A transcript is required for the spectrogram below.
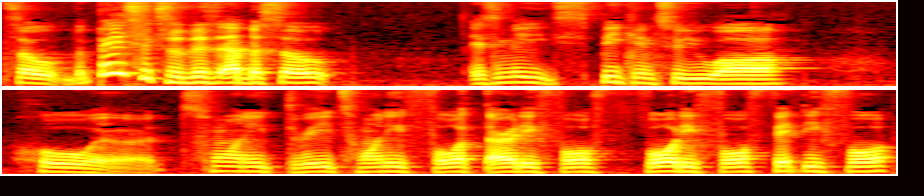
so the basics of this episode it's me speaking to you all who are 23, 24, 34, 44, 54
